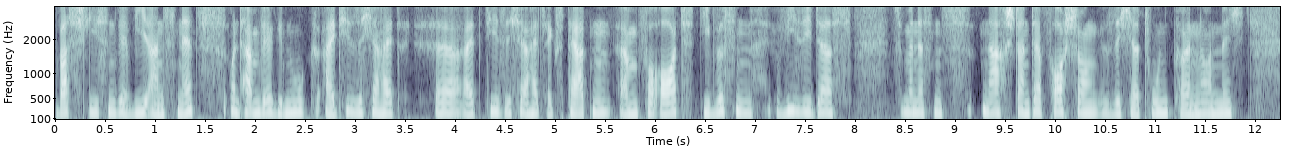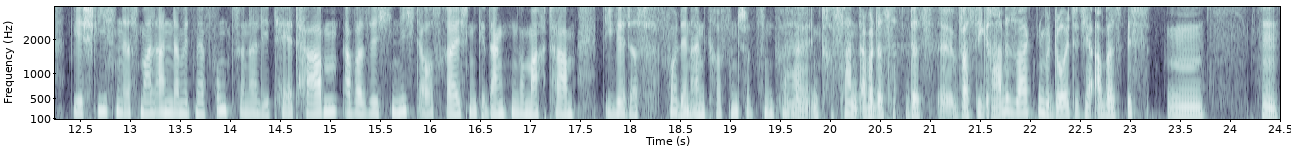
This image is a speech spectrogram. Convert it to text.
was schließen wir wie ans Netz und haben wir genug IT-Sicherheit, äh, IT-Sicherheitsexperten ähm, vor Ort, die wissen, wie sie das zumindest nach Stand der Forschung sicher tun können und nicht wir schließen es mal an, damit wir Funktionalität haben, aber sich nicht ausreichend Gedanken gemacht haben, wie wir das vor den Angriffen schützen können. Ja, interessant. Aber das, das äh, was Sie gerade sagten, bedeutet ja, aber es ist. Mh, mm, hm.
